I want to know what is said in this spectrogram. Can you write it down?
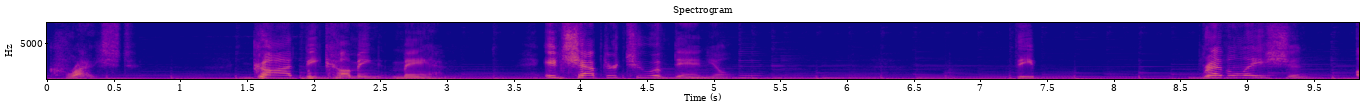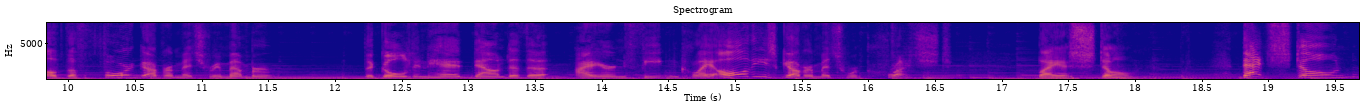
Christ, God becoming man. In chapter 2 of Daniel, the revelation of the four governments, remember the golden head down to the iron feet and clay, all these governments were crushed by a stone. That stone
